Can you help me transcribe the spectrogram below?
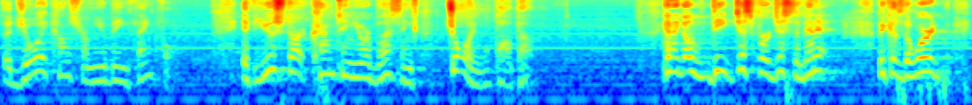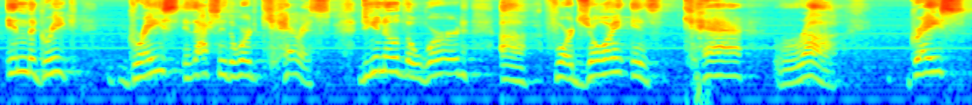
The joy comes from you being thankful. If you start counting your blessings, joy will pop up. Can I go deep just for just a minute? Because the word in the Greek, grace, is actually the word charis. Do you know the word uh, for joy is chara? Grace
